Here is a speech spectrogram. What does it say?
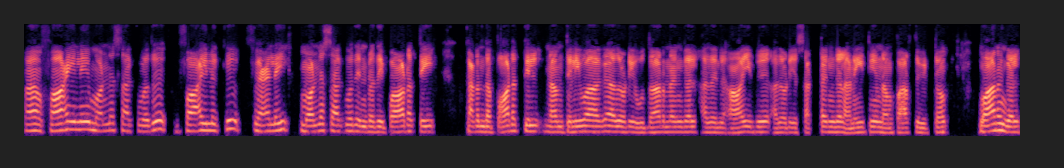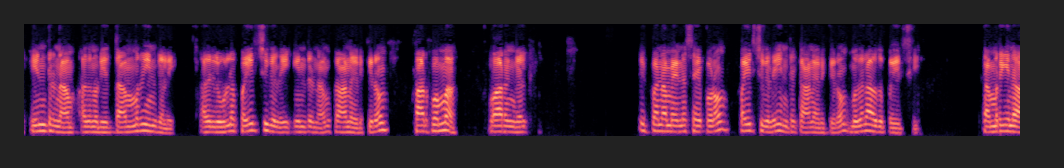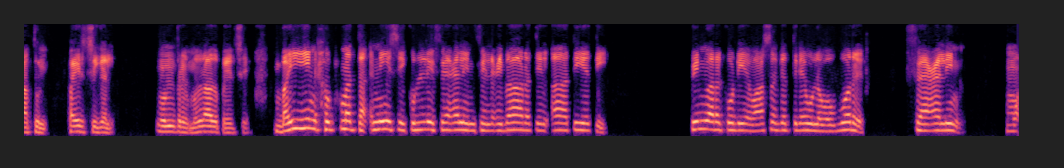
ஆஹ் ஃபாயிலை மொன்னசாக்குவது ஃபாயிலுக்கு ஃபேலை மன்னசாக்குவது என்பதை பாடத்தை கடந்த பாடத்தில் நாம் தெளிவாக அதோடைய உதாரணங்கள் அதன் ஆய்வு அதோடைய சட்டங்கள் அனைத்தையும் நாம் பார்த்து விட்டோம் வாருங்கள் இன்று நாம் அதனுடைய தமரீன்களை அதில் உள்ள பயிற்சிகளை இன்று நாம் காண இருக்கிறோம். பார்ப்போமா? வாருங்கள். இப்ப நம்ம என்ன செய்ய போறோம்? பயிற்சிகளை இன்று காண இருக்கிறோம். முதலாவது பயிற்சி. தமரீனாத்துல் பயிற்சிகள். ஒன்று முதலாவது பயிற்சி. பையின் ஹுக்ம தனீசி குல்லி ஃபேலின் ஃபில் இபாரத்தில் ஆத்தியத்தி பின்வரக்கூடிய வாசகத்திலே உள்ள ஒவ்வொரு ஃபேலின்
